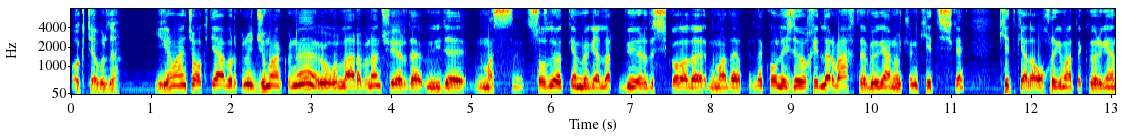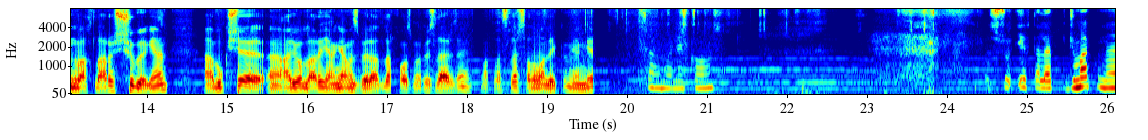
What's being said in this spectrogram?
oktyabrda 20 oktyabr kuni juma kuni o'g'illari bilan shu yerda uyda nima so'zlayotgan bo'lganlar. Bu yerda shkolada nimada o'qiydilar, kollejda o'qiydilar. Vaqti bo'lgani uchun ketishga ketganlar. Oxirgi marta ko'rgan vaqtlari shu bo'lgan. Bu kishi ayollari yangamiz bo'ladilar. Hozir o'zlaringizni nima qilasizlar? Assalomu alaykum yanga. assalomu alaykum shu ertalabki juma kuni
